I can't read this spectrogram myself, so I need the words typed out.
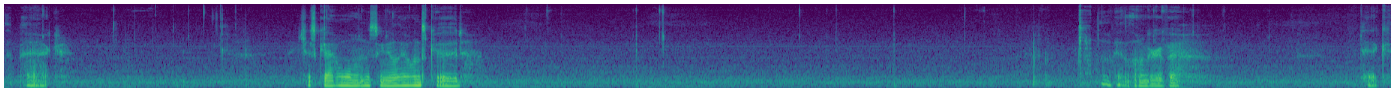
the back. Just got one, so you know that one's good. A little bit longer of a pick.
